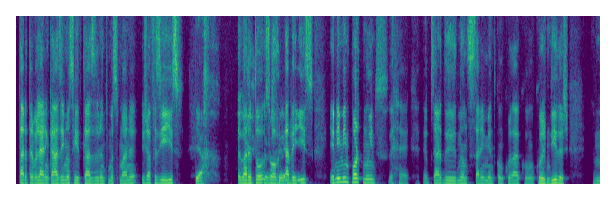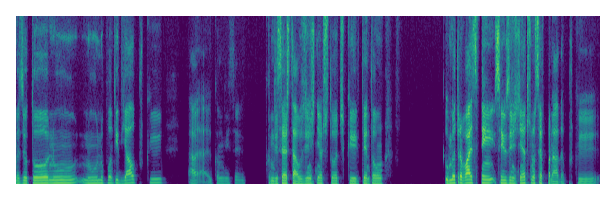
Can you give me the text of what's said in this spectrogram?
estar a trabalhar em casa e não sair de casa durante uma semana. Eu já fazia isso. Yeah. Agora estou, sou obrigado a isso. Eu nem me importo muito, apesar de não necessariamente concordar com, com as medidas, mas eu estou no, no, no, ponto ideal porque, como, disse, como disseste, há os engenheiros todos que tentam o meu trabalho sem, sem os engenheiros não serve para nada, porque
